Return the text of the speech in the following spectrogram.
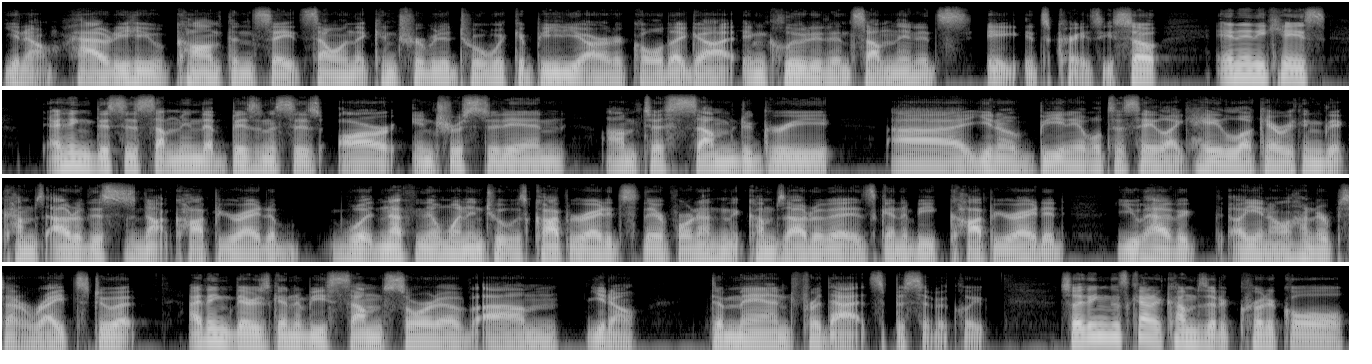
you know, how do you compensate someone that contributed to a Wikipedia article that got included in something? It's it's crazy. So in any case, I think this is something that businesses are interested in um, to some degree. Uh, you know, being able to say like, hey, look, everything that comes out of this is not copyrighted. What nothing that went into it was copyrighted, so therefore nothing that comes out of it is going to be copyrighted. You have a, you know 100% rights to it. I think there's going to be some sort of um, you know demand for that specifically. So I think this kind of comes at a critical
